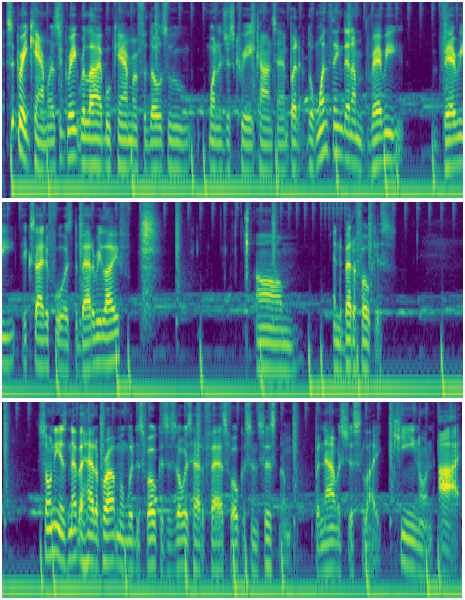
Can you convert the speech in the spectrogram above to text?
it's a great camera. It's a great reliable camera for those who want to just create content. But the one thing that I'm very very excited for is the battery life um, and the better focus. Sony has never had a problem with its focus. It's always had a fast focusing system. But now it's just like keen on eye.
